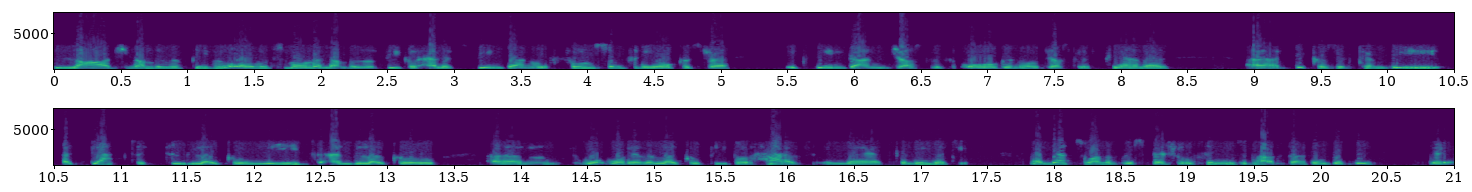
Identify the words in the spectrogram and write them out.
large numbers of people or with smaller numbers of people, and it's been done with full symphony orchestra. It's been done just with organ or just with piano. Uh, because it can be adapted to local needs and local um, whatever local people have in their community, and that's one of the special things about it. I think that the, the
